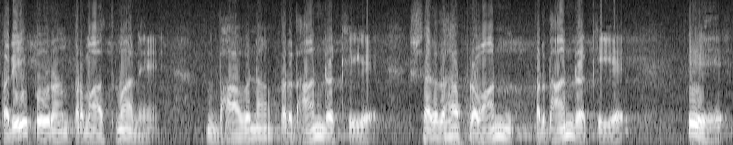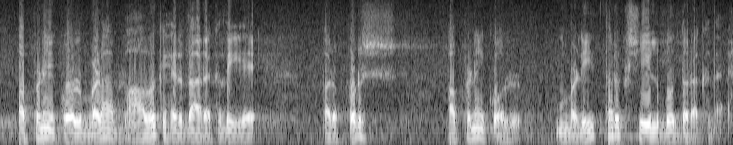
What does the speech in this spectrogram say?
ਪਰਿਪੂਰਨ ਪ੍ਰਮਾਤਮਾ ਨੇ ਭਾਵਨਾ ਪ੍ਰਧਾਨ ਰੱਖੀ ਹੈ ਸ਼ਰਧਾ ਪ੍ਰਵਾਨ ਪ੍ਰਧਾਨ ਰੱਖੀ ਹੈ ਇਹ ਆਪਣੇ ਕੋਲ ਬੜਾ ਭਾਵਕ ਹਿਰਦਾ ਰੱਖਦੀ ਹੈ ਪਰ ਪੁਰਸ਼ ਆਪਣੇ ਕੋਲ ਬੜੀ ਤਰਕਸ਼ੀਲ ਬੁੱਧ ਰੱਖਦਾ ਹੈ।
